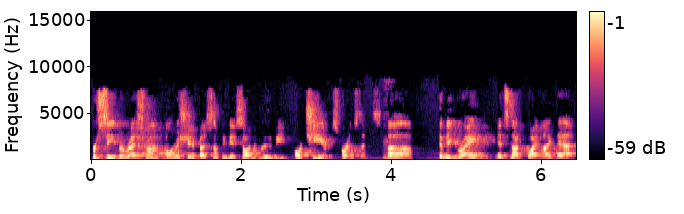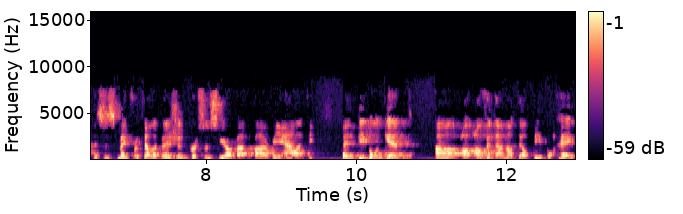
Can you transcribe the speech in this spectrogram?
perceive a restaurant ownership as something they saw in a movie or Cheers, for instance? Mm-hmm. Uh, it'd be great. It's not quite like that. This is made for television versus you're about to buy reality. And people get uh, oftentimes I'll tell people, hey,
